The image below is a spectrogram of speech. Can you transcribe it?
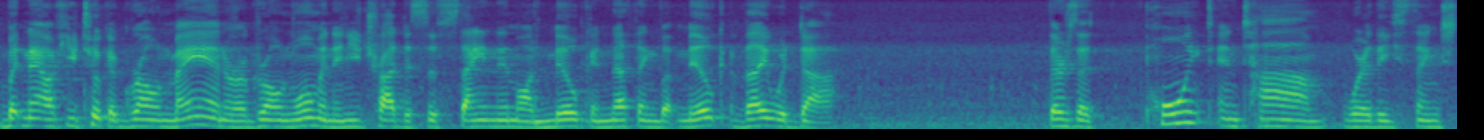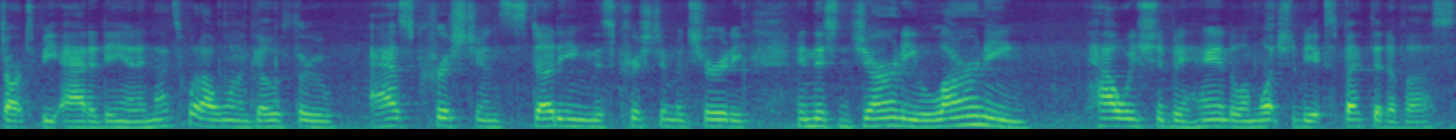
But now, if you took a grown man or a grown woman and you tried to sustain them on milk and nothing but milk, they would die. There's a point in time where these things start to be added in, and that's what I want to go through as Christians, studying this Christian maturity and this journey, learning how we should be handled and what should be expected of us.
